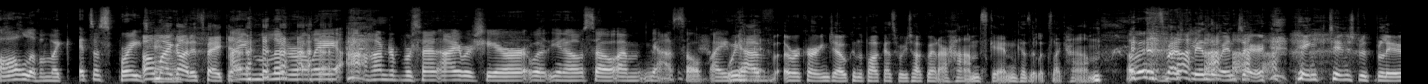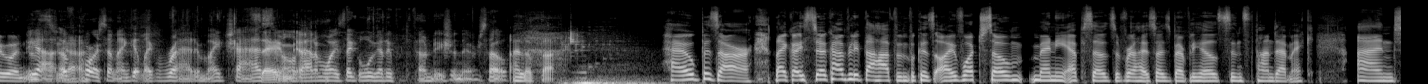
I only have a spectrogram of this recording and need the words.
olive." I'm like, it's a spray. Oh my. God, it's fake, yeah. I'm literally hundred percent Irish here, with you know. So I'm yeah. So I we have it. a recurring joke in the podcast where we talk about our ham skin because it looks like ham, Oh, especially in the winter, pink tinged with blue and just, yeah, of course, and I get like red in my chest Same, and all yeah. that. I'm always like, oh, we got to put the foundation there. So I love that. How bizarre. Like, I still can't believe that happened because I've watched so many episodes of Real Housewives of Beverly Hills since the pandemic. And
